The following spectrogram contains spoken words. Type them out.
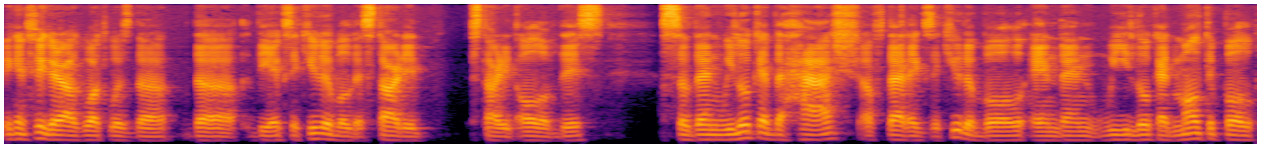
we can figure out what was the the the executable that started started all of this. So then we look at the hash of that executable, and then we look at multiple,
